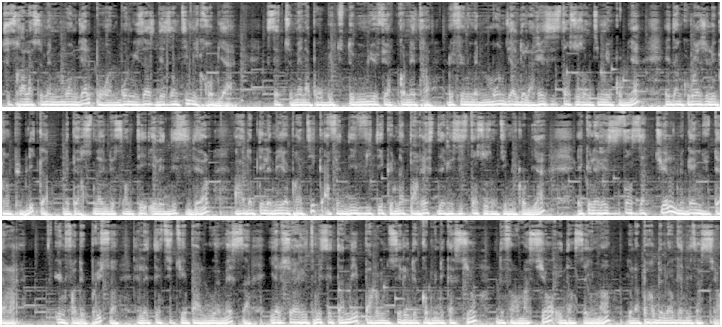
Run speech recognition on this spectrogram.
ce sera la semaine mondiale pour un bon usage des antimicrobiens. Cette semaine a pour but de mieux faire connaître le phénomène mondial de la résistance aux antimicrobiens et d'encourager le grand public, les personnels de santé et les décideurs à adopter les meilleures pratiques afin d'éviter que n'apparaissent des résistances aux antimicrobiens et que les résistances actuelles ne gagnent du terrain. Une fois de plus, elle est instituée par l'OMS et elle sera rythmée cette année par une série de communications, de formations et d'enseignements de la part de l'organisation.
